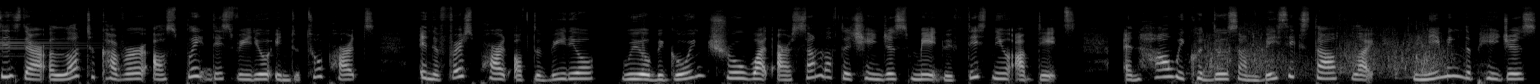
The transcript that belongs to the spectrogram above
Since there are a lot to cover, I'll split this video into two parts. In the first part of the video, we will be going through what are some of the changes made with these new updates and how we could do some basic stuff like renaming the pages,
